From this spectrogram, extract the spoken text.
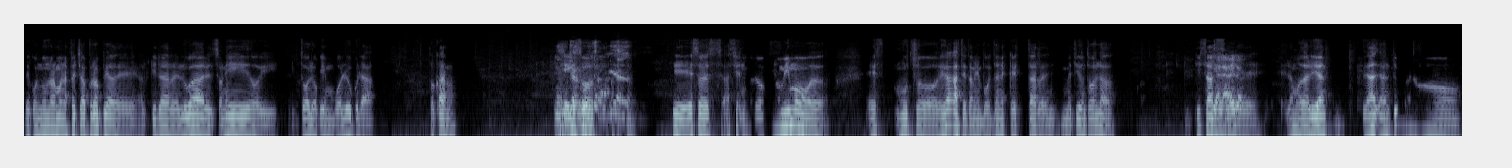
de cuando uno arma una fecha propia, de alquilar el lugar, el sonido y, y todo lo que involucra tocar, ¿no? Y sí, eso- responsabilidad. Sí, eso es haciendo lo, mismo, eh, es mucho desgaste también, porque tenés que estar metido en todos lados. Quizás eh, la modalidad la- antigua no,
